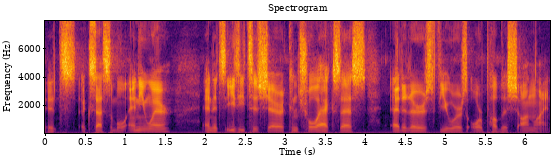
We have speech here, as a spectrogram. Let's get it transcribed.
It's accessible anywhere and it's easy to share control access, editors, viewers, or publish online.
